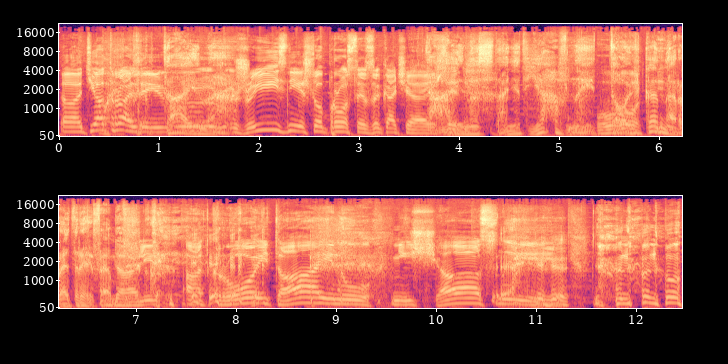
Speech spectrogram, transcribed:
э, театральной Ой, тайна. э, жизни, что просто закачаешься. Тайна станет явной Вот. только на Ретро ФМ. Далее, открой тайну, несчастный. Ну, ну,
